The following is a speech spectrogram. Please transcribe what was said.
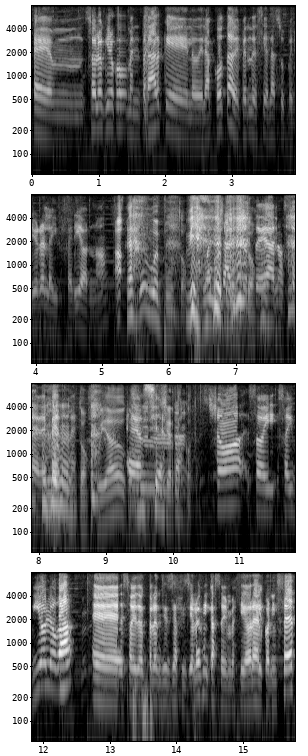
Em, solo quiero comentar que lo de la cota depende de si es la superior o la inferior, ¿no? Ah, muy buen punto. Bien. Bueno, ya punto. no sea, no sé, buen depende. punto. Cuidado con Em, ciertas cotas. Yo soy, soy bióloga, eh, soy doctora en ciencias fisiológicas, soy investigadora del CONICET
